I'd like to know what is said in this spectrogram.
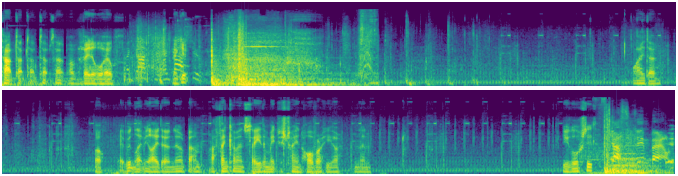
Tap, tap, tap, tap, tap. I'm very low health. I got you. I Thank you. you. Lie down. Well, it wouldn't let me lie down there, but I'm, I think I'm inside. I might just try and hover here, and then... You ghosted? Gas is inbound.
